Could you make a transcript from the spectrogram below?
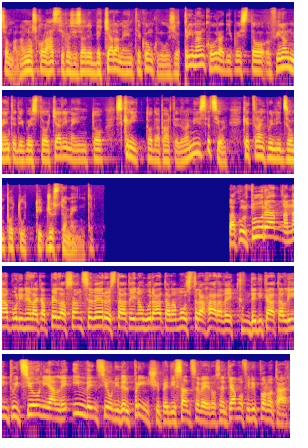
l'anno scolastico si sarebbe chiaramente concluso prima ancora di questo, finalmente di questo chiarimento scritto da parte dell'amministrazione che tranquillizza un po' tutti, giustamente. La cultura, a Napoli nella Cappella San Severo è stata inaugurata la mostra Haravec dedicata alle intuizioni e alle invenzioni del principe di San Severo. Sentiamo Filippo Notari.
